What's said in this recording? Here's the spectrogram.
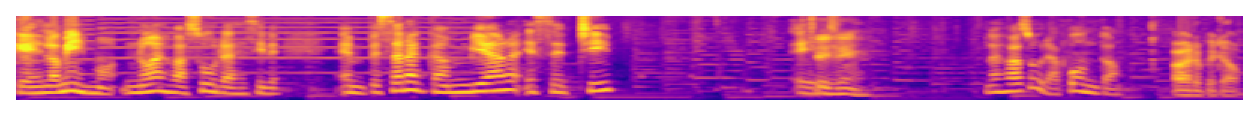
que es lo mismo, no es basura, es decir, empezar a cambiar ese chip. eh, Sí, sí. No es basura, punto. A ver, pero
